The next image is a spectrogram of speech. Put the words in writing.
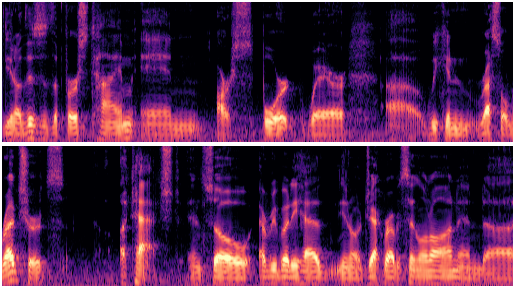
you know, this is the first time in our sport where uh, we can wrestle red shirts attached, and so everybody had you know Jackrabbit singlet on and. Uh,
